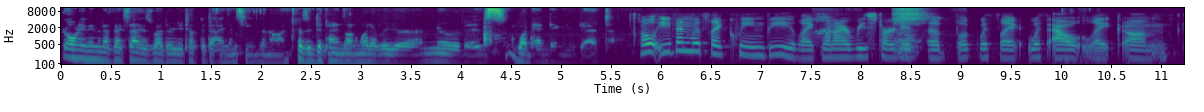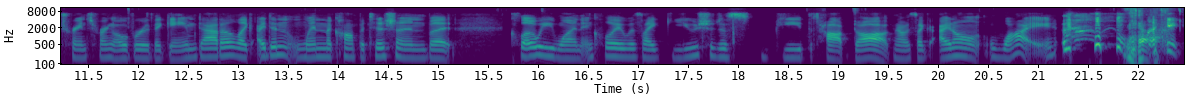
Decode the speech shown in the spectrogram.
the only thing that affects that is whether you took the diamond scenes or not, because it depends on whatever your nerve is, what ending you get. Well, even with like Queen Bee, like when I restarted the book with like without like um transferring over the game data, like I didn't win the competition, but Chloe won, and Chloe was like, "You should just be the top dog," and I was like, "I don't. Why? Yeah. like,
